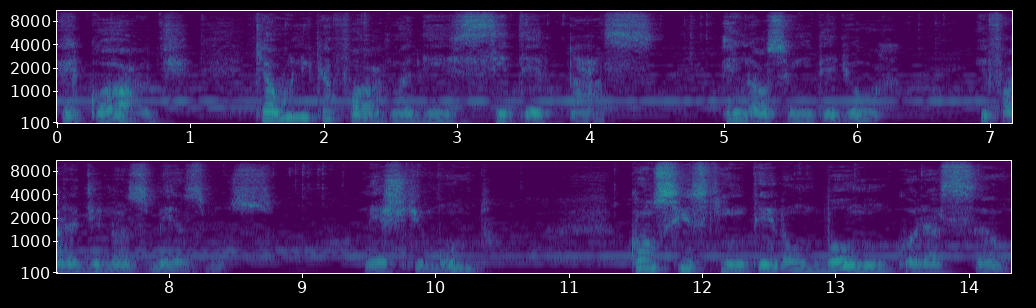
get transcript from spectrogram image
Recorde que a única forma de se ter paz em nosso interior e fora de nós mesmos, neste mundo, consiste em ter um bom coração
